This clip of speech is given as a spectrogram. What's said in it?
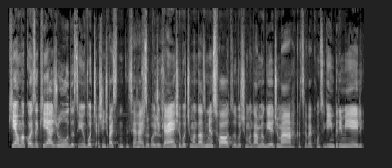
Que é uma coisa que ajuda, assim. Eu vou te, a gente vai encerrar com esse certeza. podcast, eu vou te mandar as minhas fotos, eu vou te mandar meu guia de marca, você vai conseguir imprimir ele.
